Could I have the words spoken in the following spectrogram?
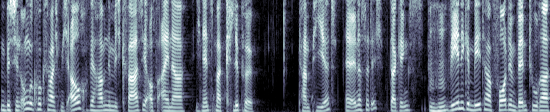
ein bisschen umgeguckt habe ich mich auch. Wir haben nämlich quasi auf einer, ich nenne es mal Klippe, kampiert. Erinnerst du dich? Da ging es wenige Meter vor dem Ventura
